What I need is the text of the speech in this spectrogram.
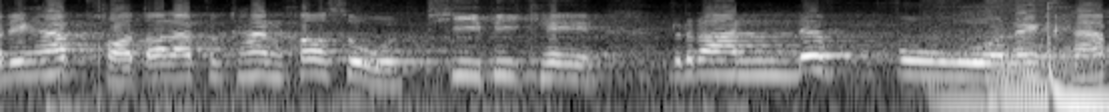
วัสดีครับ ขอต้อนรับทุกท่านเข้าสู่ TPK Run the Full นะครับ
